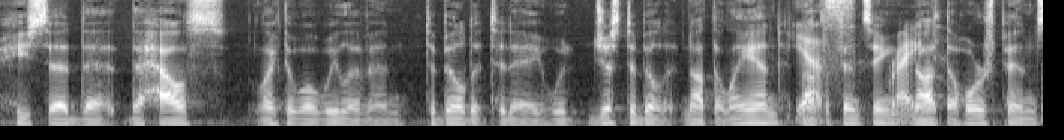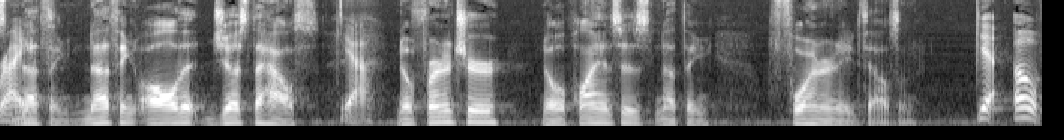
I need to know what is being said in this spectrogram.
he said that the house like the one we live in to build it today would just to build it, not the land, not the fencing, right. not the horse pens, Right. nothing, nothing, all of it, just the house. Yeah. No furniture, no appliances, nothing. Four hundred eighty thousand. yeah. Oh,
